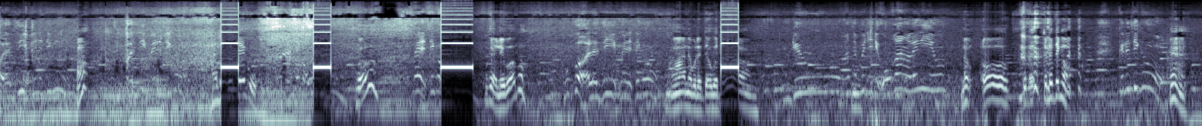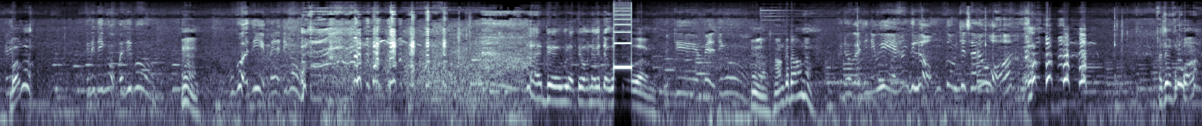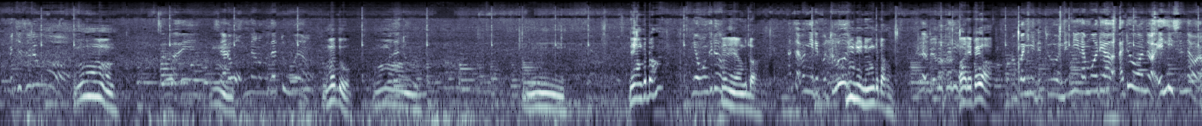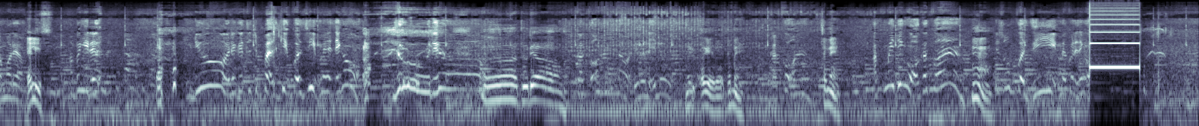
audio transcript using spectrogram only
Tengok. Ha? Buka zip, dia nak tengok. Ada aku. Baru. Mai nak tengok. Bukan boleh buat apa? Buka lah zip, mai nak tengok. Mana boleh tahu betul. Dia, sampai jadi orang lah ni. oh. No. Oh, kena, kena tengok. Kena tengok. Ha? Buat apa? Kena tengok pasal apa? Ha? Buka zip, mai nak tengok. Ada pula tengok nak kata orang. Mai nak tengok. Ha, hang kedah mana? Kedua kat sini, weh, hang gelap muka macam Sarawak ah. Macam Sarawak? ah? Macam Sarawak. Oh, Sarawak, eh. Hmm. Sarawak menang nombor satu tau. mana tu? Nombor Oh. satu. Hmm. Ni yang kedah? Ni orang kedua. Ni ni yang kedah. Hang tak panggil dia pun turun. Ni ni ni yang kedah. Tak. Oh, dia perak. Hang panggil dia turun. Dia ni nama dia, ada orang tau, Alice tau nama dia. Alice. Hang panggil dia. Dia, dia kata cepat sikit buka zip, mai nak tengok. Zu, dia. Ah, tu dia. Kakak hang tau, dia elok-elok. Okey, macam ni. Kakak hang. Macam ni. Aku mai tengok kakak hang. Hmm. Dia suruh buka zip, aku nak tengok.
